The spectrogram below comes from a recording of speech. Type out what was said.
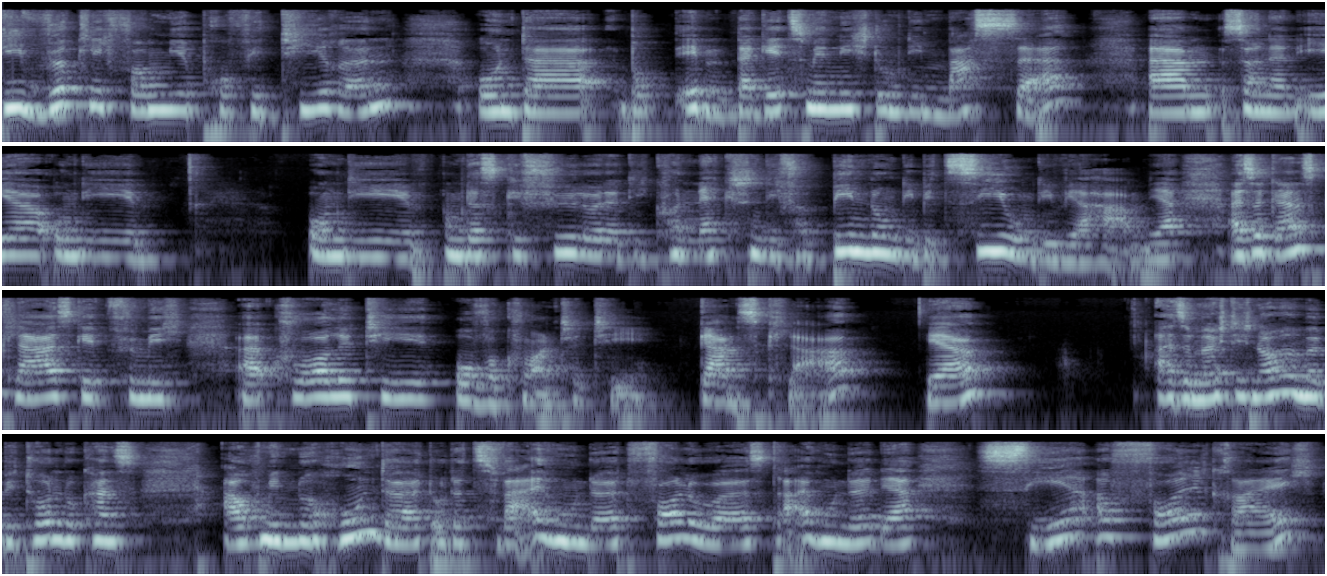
die wirklich von mir profitieren. Und da eben, da geht es mir nicht um die Masse, ähm, sondern eher um die um die, um das Gefühl oder die Connection, die Verbindung, die Beziehung, die wir haben, ja. Also ganz klar, es geht für mich uh, Quality over Quantity. Ganz klar, ja. Also möchte ich noch einmal betonen, du kannst auch mit nur 100 oder 200 Followers, 300, ja, sehr erfolgreich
